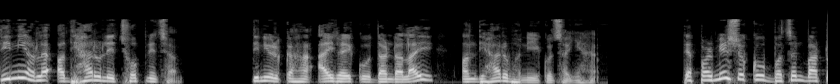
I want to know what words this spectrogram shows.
तिमीहरूलाई अध्यारोले छोप्नेछ तिनीहरू कहाँ आइरहेको दण्डलाई अन्ध्यारो भनिएको छ यहाँ। त्यहाँ परमेश्वरको वचनबाट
